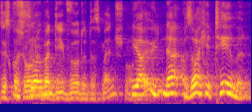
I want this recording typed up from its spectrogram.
Diskussion über die Würde des Menschen? Oder? Ja, na, solche Themen.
